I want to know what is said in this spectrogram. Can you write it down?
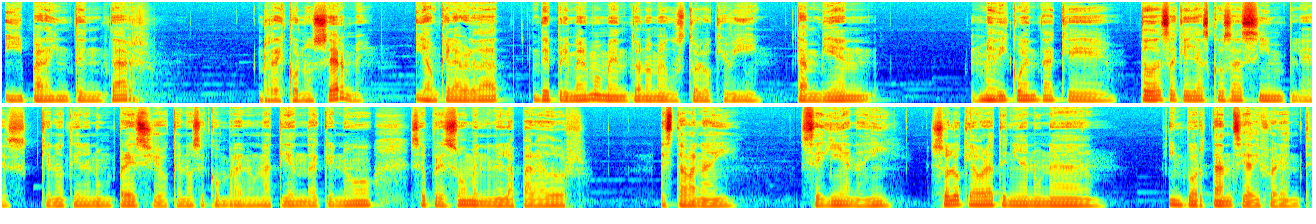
y para intentar reconocerme. Y aunque la verdad de primer momento no me gustó lo que vi. También me di cuenta que todas aquellas cosas simples que no tienen un precio, que no se compran en una tienda, que no se presumen en el aparador, estaban ahí, seguían ahí, solo que ahora tenían una importancia diferente.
